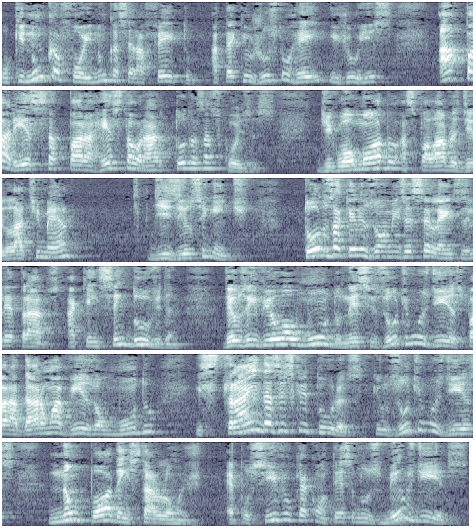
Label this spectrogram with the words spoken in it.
o que nunca foi e nunca será feito, até que o justo rei e juiz apareça para restaurar todas as coisas." De igual modo, as palavras de Latimer diziam o seguinte: todos aqueles homens excelentes e letrados, a quem, sem dúvida, Deus enviou ao mundo nesses últimos dias para dar um aviso ao mundo, extraem das Escrituras que os últimos dias não podem estar longe. É possível que aconteça nos meus dias,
